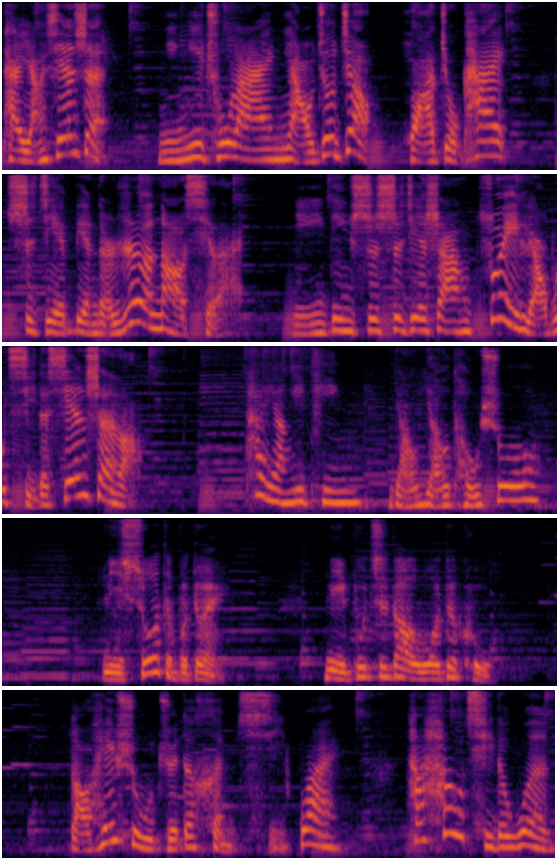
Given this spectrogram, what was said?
太阳先生，您一出来，鸟就叫，花就开。”世界变得热闹起来，你一定是世界上最了不起的先生了。太阳一听，摇摇头说：“你说的不对，你不知道我的苦。”老黑鼠觉得很奇怪，他好奇的问：“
